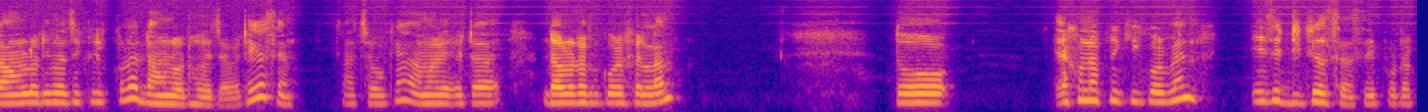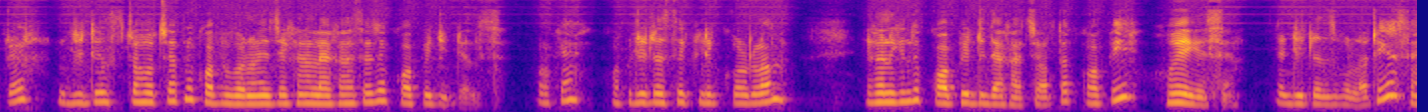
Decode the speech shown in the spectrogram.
ডাউনলোড ইমাজে ক্লিক করলে ডাউনলোড হয়ে যাবে, ঠিক আছে? আচ্ছা ওকে আমার এটা ডাউনলোড আমি করে ফেললাম। তো এখন আপনি কি করবেন? এই যে ডিটেলস আছে এই প্রোডাক্টের ডিটেলসটা হচ্ছে আপনি কপি করবেন। এই যেখানে লেখা আছে যে কপি ডিটেলস ওকে কপি ডিটেলসে ক্লিক করলাম। এখানে কিন্তু কপিড দেখাচ্ছে, অর্থাৎ কপি হয়ে গেছে, এই ডিটেলসগুলো ঠিক আছে?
